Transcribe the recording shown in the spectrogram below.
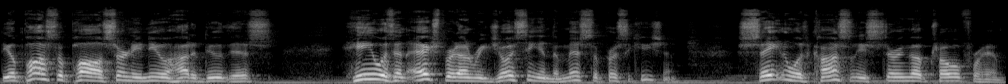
The Apostle Paul certainly knew how to do this. He was an expert on rejoicing in the midst of persecution. Satan was constantly stirring up trouble for him.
